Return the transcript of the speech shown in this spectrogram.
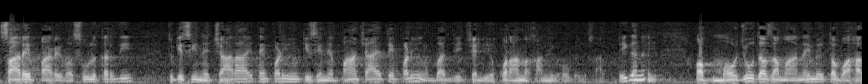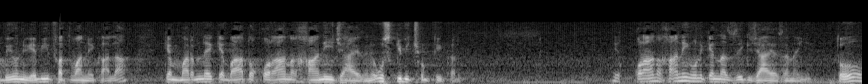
سارے پارے وصول کر دیے۔ تو کسی نے چار آیتیں پڑھی ہوں، کسی نے پانچ آیتیں پڑھی ہوں، بس جی چلیے، قرآن خانی ہو گئی صاحب۔ ٹھیک ہے نا جی؟ اب موجودہ زمانے میں تو وہاں بھی یہ بھی فتوا نکالا کہ مرنے کے بعد قرآن خانی جائز نہیں، اس کی بھی چھٹی کر دی قرآن خانی ان کے نزدیک جائز نہیں تو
